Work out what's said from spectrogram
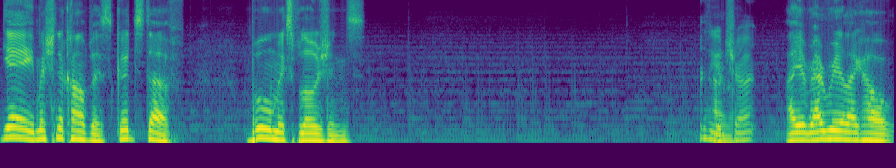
yay! Mission accomplished. Good stuff. Boom! Explosions. That's a good shot. I I really like how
